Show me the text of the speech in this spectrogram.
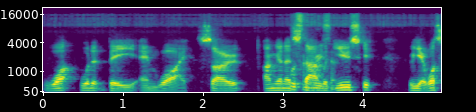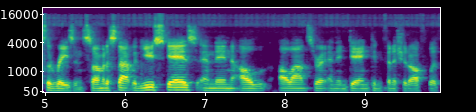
what would it be and why? So I'm going to start with you, Skip yeah, what's the reason? So I'm going to start with you, Skaz, and then I'll I'll answer it, and then Dan can finish it off with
